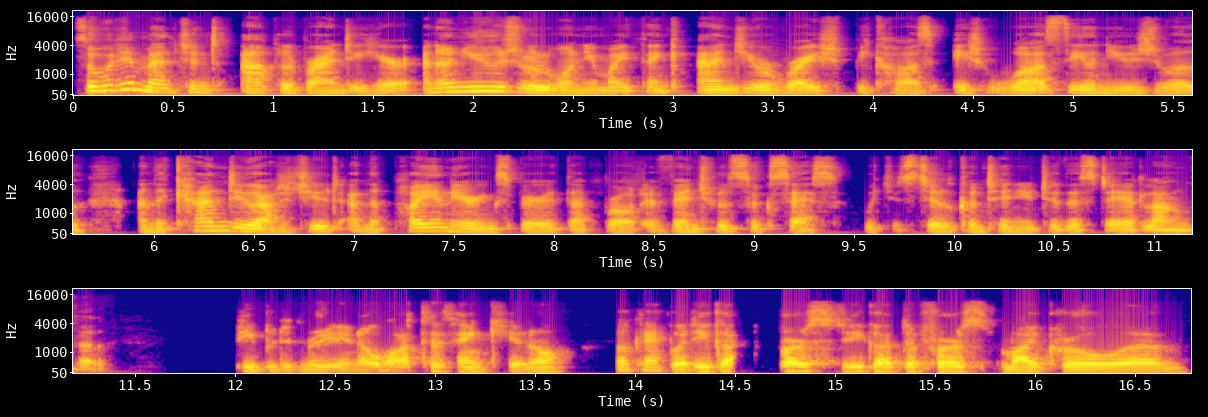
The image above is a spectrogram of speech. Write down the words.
So William mentioned apple brandy here, an unusual one you might think, and you're right because it was the unusual and the can-do attitude and the pioneering spirit that brought eventual success, which is still continued to this day at Longueville. People didn't really know what to think, you know. Okay. But he got first. He got the first micro um,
